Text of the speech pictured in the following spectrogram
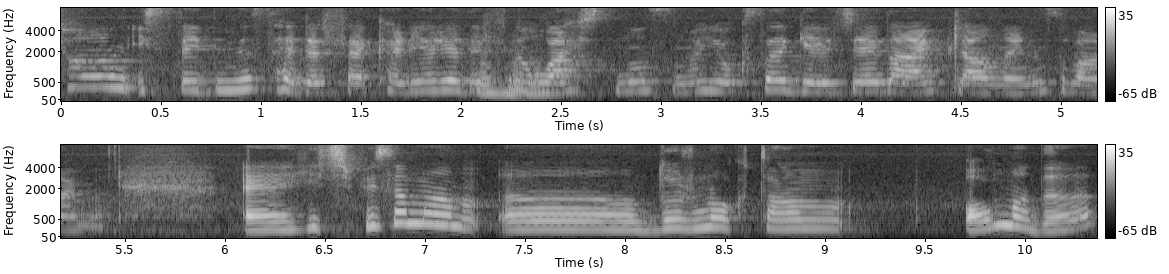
Şu an istediğiniz hedefe, kariyer hedefine ulaştınız mı? Yoksa geleceğe dair planlarınız var mı? Ee, hiçbir zaman e, dur noktam olmadı.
